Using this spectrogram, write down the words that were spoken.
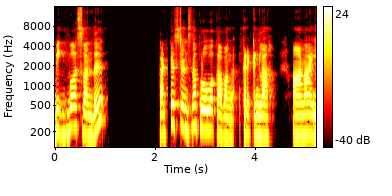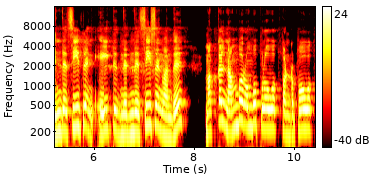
பிக் பாஸ் வந்து கண்டஸ்டன்ஸ் தான் ப்ரோவோக் ஆவாங்க கரெக்ட்டுங்களா ஆனால் இந்த சீசன் எயித்து இந்த இந்த சீசன் வந்து மக்கள் நம்ம ரொம்ப ப்ரோவோக் பண்ணுறோம் ப்ரோவோக்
